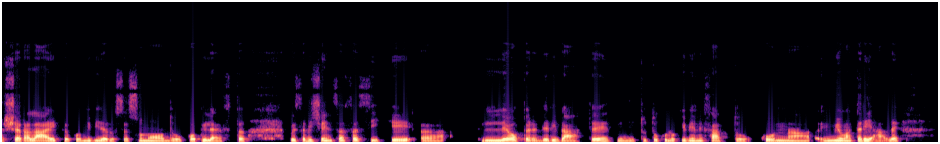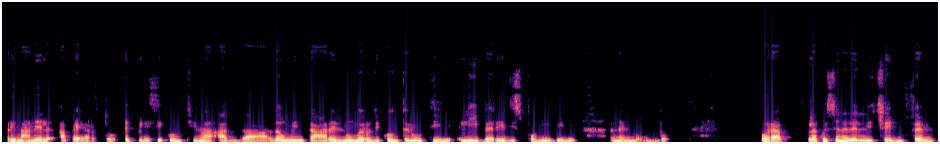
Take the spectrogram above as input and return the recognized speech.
share alike, condividere allo stesso modo, copyleft, questa licenza fa sì che uh, le opere derivate, quindi tutto quello che viene fatto con uh, il mio materiale, rimane aperto e quindi si continua ad, ad aumentare il numero di contenuti liberi e disponibili nel mondo. Ora, la questione delle licenze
